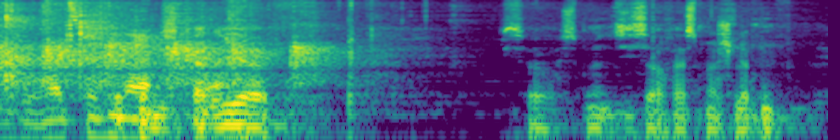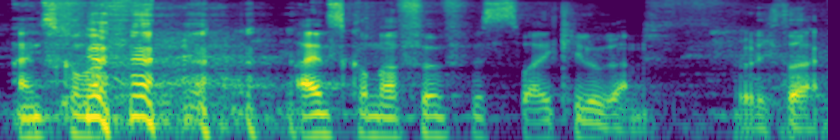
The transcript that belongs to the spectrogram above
Also herzlichen Dank. Ich kann hier so, muss man sich auch erstmal schleppen. 1,5 bis 2 Kilogramm, würde ich sagen.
